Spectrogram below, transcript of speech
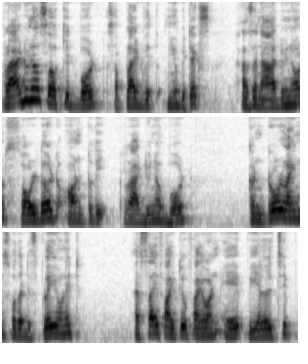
Arduino circuit board supplied with MuBitX has an Arduino soldered onto the Arduino board, control lines for the display unit, SI5251A PLL chip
